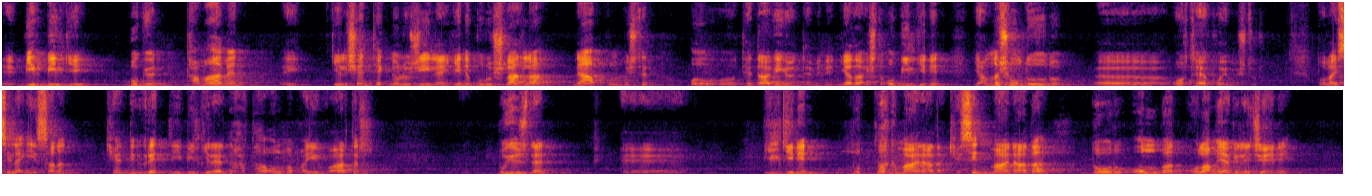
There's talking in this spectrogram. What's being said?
e, bir bilgi bugün tamamen e, gelişen teknolojiyle, yeni buluşlarla ne yapılmıştır? O, tedavi yönteminin ya da işte o bilginin yanlış olduğunu e, ortaya koymuştur. Dolayısıyla insanın kendi ürettiği bilgilerde hata olma payı vardır. Bu yüzden e, bilginin mutlak manada, kesin manada doğru olma, olamayabileceğini,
